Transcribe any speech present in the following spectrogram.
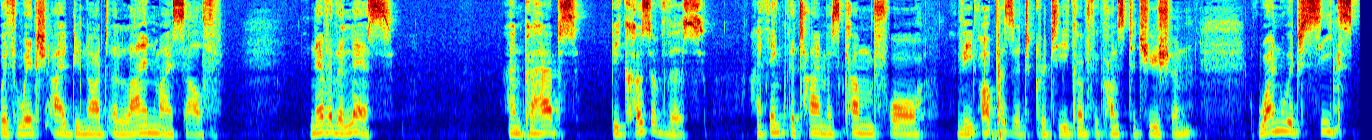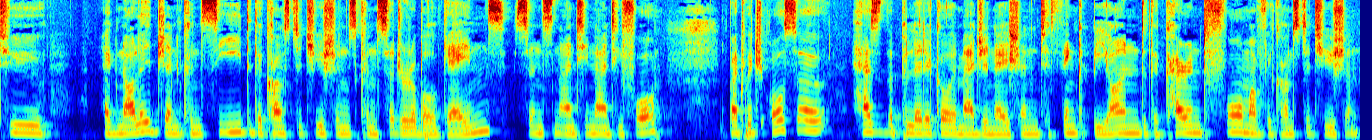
with which I do not align myself. Nevertheless, and perhaps because of this, I think the time has come for the opposite critique of the Constitution, one which seeks to acknowledge and concede the Constitution's considerable gains since 1994 but which also has the political imagination to think beyond the current form of the Constitution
